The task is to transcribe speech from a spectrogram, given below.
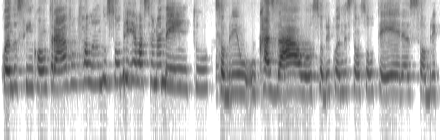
quando se encontravam falando sobre relacionamento, sobre o, o, casal, ou sobre quando estão solteiras, sobre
